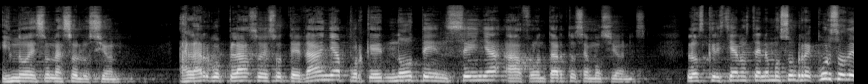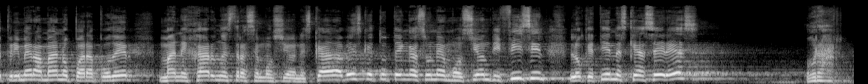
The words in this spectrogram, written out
y no es una solución. A largo plazo eso te daña porque no te enseña a afrontar tus emociones. Los cristianos tenemos un recurso de primera mano para poder manejar nuestras emociones. Cada vez que tú tengas una emoción difícil, lo que tienes que hacer es orar.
